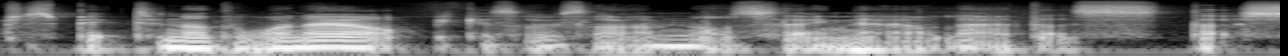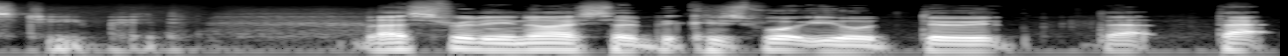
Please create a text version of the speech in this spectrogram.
just picked another one out because I was like, I'm not saying that out loud. That's that's stupid. That's really nice though, because what you're doing that that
